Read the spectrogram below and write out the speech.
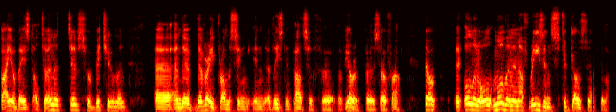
bio-based alternatives for bitumen, uh, and they're they're very promising in at least in parts of uh, of Europe uh, so far. So all in all, more than enough reasons to go circular.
